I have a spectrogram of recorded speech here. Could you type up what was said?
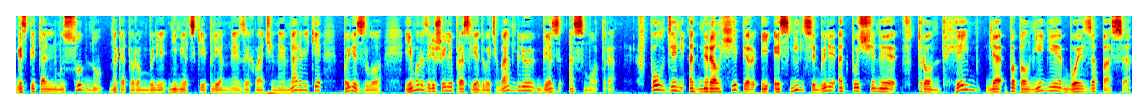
госпитальному судну, на котором были немецкие пленные, захваченные в Нарвике, повезло. Ему разрешили проследовать в Англию без осмотра. В полдень адмирал Хиппер и эсминцы были отпущены в Тронтхейм для пополнения боезапаса.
